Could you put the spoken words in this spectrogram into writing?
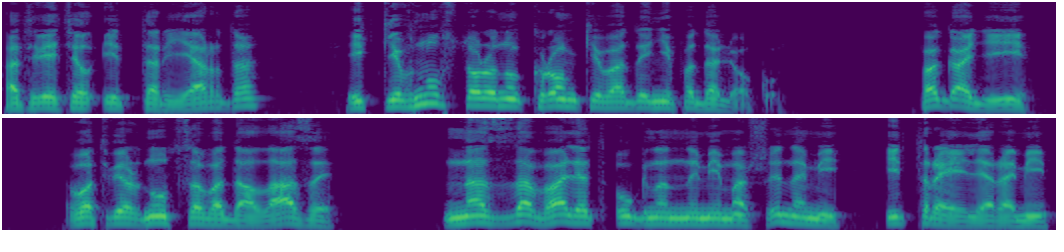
ответил Иттерьерда и кивнул в сторону кромки воды неподалеку. Погоди, вот вернутся водолазы, нас завалят угнанными машинами и трейлерами.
